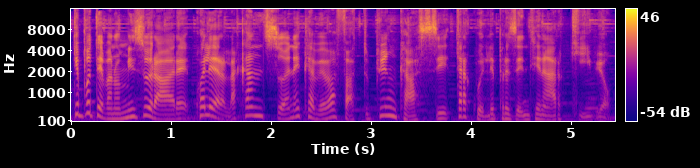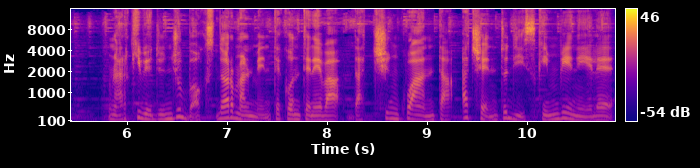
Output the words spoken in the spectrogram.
che potevano misurare qual era la canzone che aveva fatto più incassi tra quelle presenti in archivio. Un archivio di un jukebox normalmente conteneva da 50 a 100 dischi in vinile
